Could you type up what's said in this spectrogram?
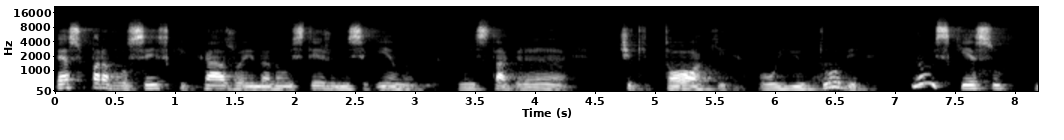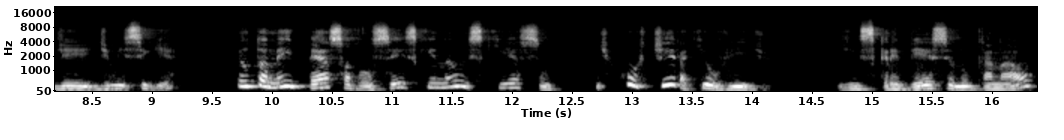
Peço para vocês que, caso ainda não estejam me seguindo no Instagram, TikTok ou YouTube, não esqueçam de, de me seguir. Eu também peço a vocês que não esqueçam de curtir aqui o vídeo, de inscrever-se no canal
